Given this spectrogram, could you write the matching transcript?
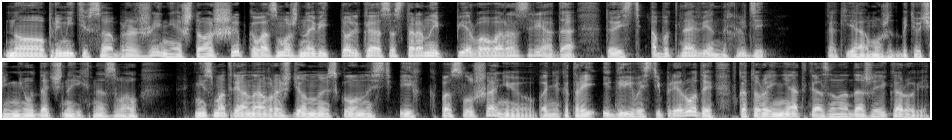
Но примите в соображение, что ошибка возможна ведь только со стороны первого разряда, то есть обыкновенных людей. Как я, может быть, очень неудачно их назвал — Несмотря на врожденную склонность их к послушанию, по некоторой игривости природы, в которой не отказано даже и корове,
